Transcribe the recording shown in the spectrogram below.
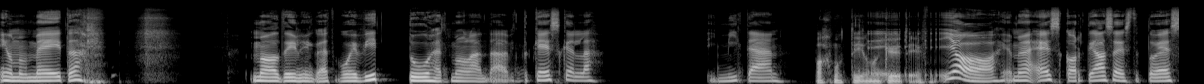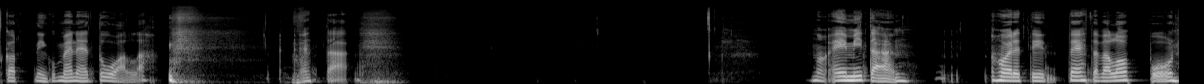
ilman meitä. Me oltiin niin kuin, että voi vittu, että me ollaan täällä vittu keskellä. Ei mitään. Pahmutti ilman kyytiä. Joo, ja meidän eskortti, aseistettu eskortti niin kuin menee tuolla. että no ei mitään. Hoidettiin tehtävä loppuun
